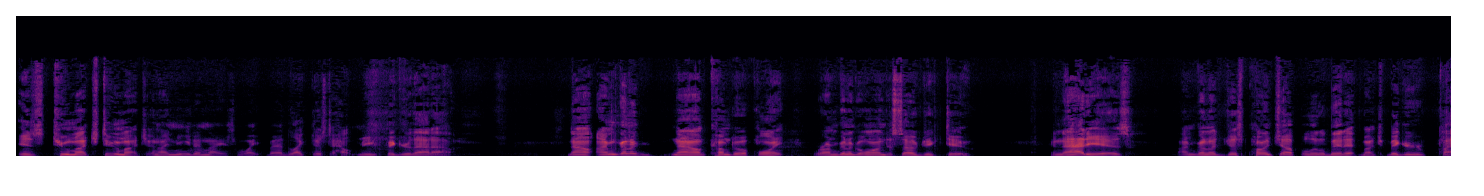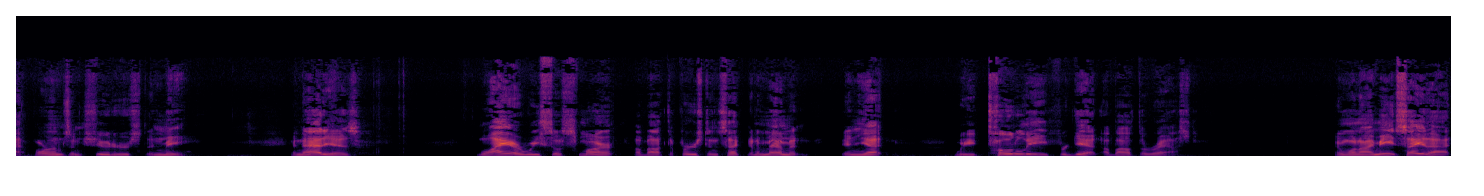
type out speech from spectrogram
is too much too much, and I need a nice white bed like this to help me figure that out. Now, I'm going to now come to a point where I'm going to go on to subject two, and that is I'm going to just punch up a little bit at much bigger platforms and shooters than me. And that is, why are we so smart about the First and Second Amendment, and yet we totally forget about the rest. And when I mean say that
